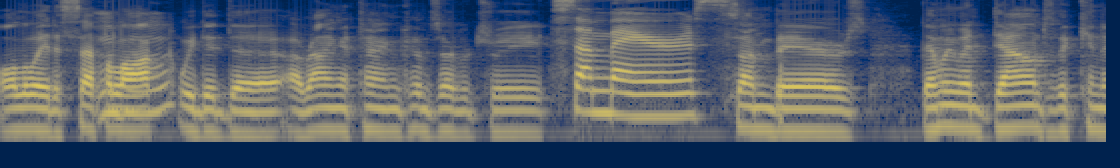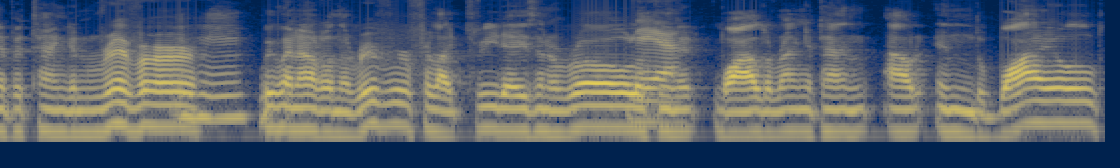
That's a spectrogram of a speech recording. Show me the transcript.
all the way to Sepilok. Mm-hmm. We did the orangutan conservatory, Some bears. sun bears. Then we went down to the Kinabatangan River. We went out on the river for like three days in a row, looking Mm-hmm. Yeah. at wild orangutan out in the wild,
